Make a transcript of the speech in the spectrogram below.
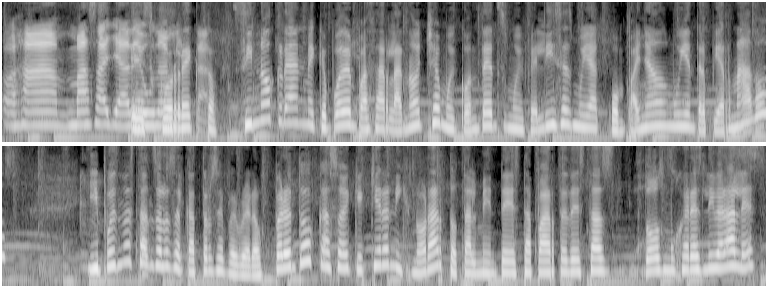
Ajá, más allá de Es una correcto. amistad. Si no, créanme que pueden pasar la noche muy contentos, muy felices, muy acompañados, muy entrepiernados. Y pues no están solos el 14 de febrero. Pero en todo caso, de que quieran ignorar totalmente esta parte de estas dos mujeres liberales,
